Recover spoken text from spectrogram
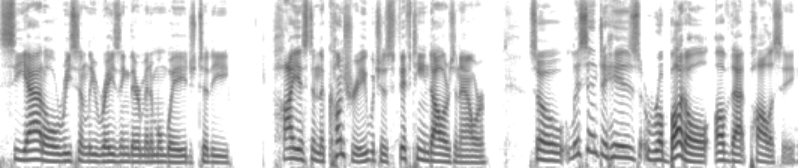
Seattle recently raising their minimum wage to the highest in the country, which is $15 an hour. So listen to his rebuttal of that policy.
